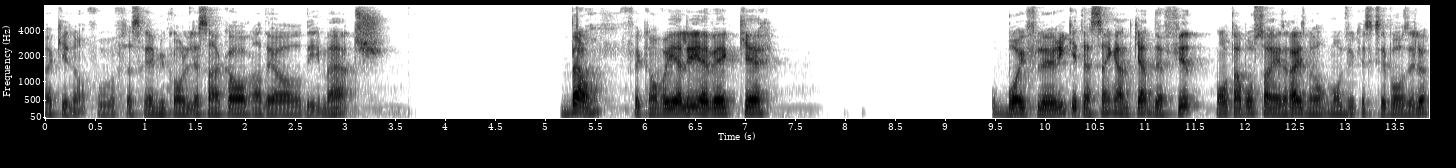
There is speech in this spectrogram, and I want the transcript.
Ok, non, ça serait mieux qu'on le laisse encore en dehors des matchs. Bon, fait qu'on va y aller avec. Oh boy, Fleury qui est à 54 de fit. Montembeau 113. Mais mon dieu, qu'est-ce qui s'est passé là?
